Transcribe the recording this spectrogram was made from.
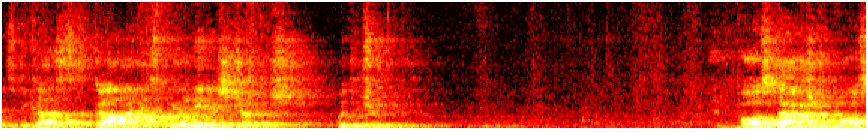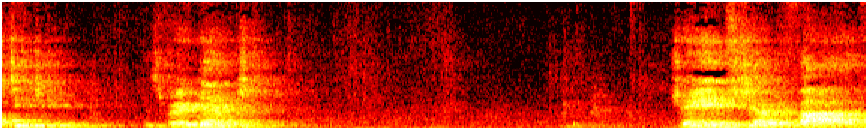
It's because God is building his church with the truth. And false doctrine, false teaching is very damaging. James chapter 5,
